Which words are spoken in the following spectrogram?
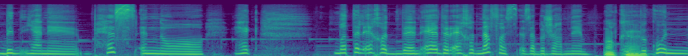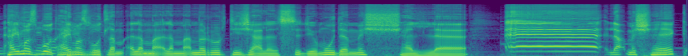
بد يعني بحس إنه هيك بطل آخد قادر آخد نفس إذا برجع بنام. okay. بكون هي مزبوط هي. مزبوط لما لما لما ام الرور تيجي على الاستوديو مودة مش هال إيه، لا مش هيك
